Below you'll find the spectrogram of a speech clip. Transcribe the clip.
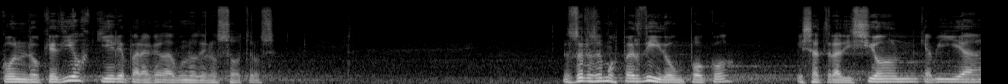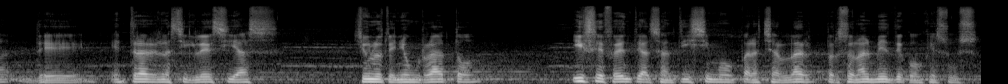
con lo que Dios quiere para cada uno de nosotros. Nosotros hemos perdido un poco esa tradición que había de entrar en las iglesias, si uno tenía un rato, irse frente al Santísimo para charlar personalmente con Jesús.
